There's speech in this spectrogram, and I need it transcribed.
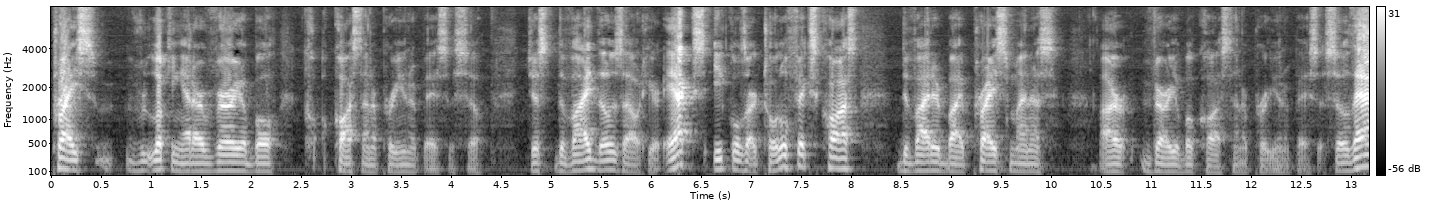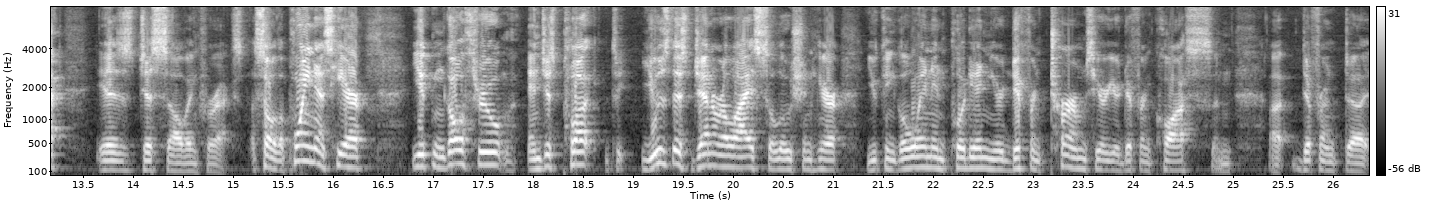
price, looking at our variable cost on a per unit basis. So just divide those out here. X equals our total fixed cost divided by price minus our variable cost on a per unit basis. So that is just solving for X. So the point is here, you can go through and just plug to use this generalized solution here you can go in and put in your different terms here your different costs and uh, different uh,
